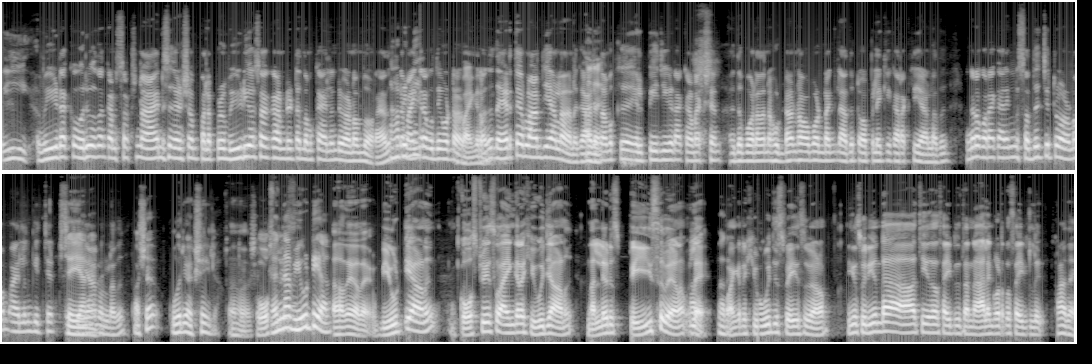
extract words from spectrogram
ഈ വീടൊക്കെ ഒരു വിധം കൺസ്ട്രക്ഷൻ ആയതിനു ശേഷം പലപ്പോഴും വീഡിയോസ് ഒക്കെ കണ്ടിട്ട് നമുക്ക് ഐലൻഡ് വേണം എന്ന് പറയാം. അത് ഭയങ്കര ബുദ്ധിമുട്ടാണ്. അത് നേരത്തെ പ്ലാൻ ചെയ്യാനുള്ളതാണ്. കാരണം. നമുക്ക് എൽ പി ജിയുടെ കണക്ഷൻ ഇതുപോലെ തന്നെ ഹുഡ് ആൻഡ് ഹോബ് ഉണ്ടെങ്കിൽ അത് ടോപ്പിലേക്ക് കറക്റ്റ് ചെയ്യാനുള്ളത്. അങ്ങനെ കുറെ കാര്യങ്ങൾ ശ്രദ്ധിച്ചിട്ട് വേണം ഐലൻഡ് കിച്ചൺ. ചെയ്യാനുള്ളത്. പക്ഷെ ഒരു രക്ഷയില്ല. എന്നാ ബ്യൂട്ടിയാ അതെ അതെ. ബ്യൂട്ടിയാണ് കോസ്റ്റ് വൈസ് ഭയങ്കര ഹ്യൂജ് ആണ്. നല്ലൊരു സ്പേസ് വേണം അല്ലേ? ഭയങ്കര ഹ്യൂജ് സ്പേസ് വേണം. എനിക്ക് സുനിയന്റെ ആ ചെയ്ത സൈറ്റിൽ തന്നെ ആലങ്കോടത്തെ സൈറ്റിൽ അതെ.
